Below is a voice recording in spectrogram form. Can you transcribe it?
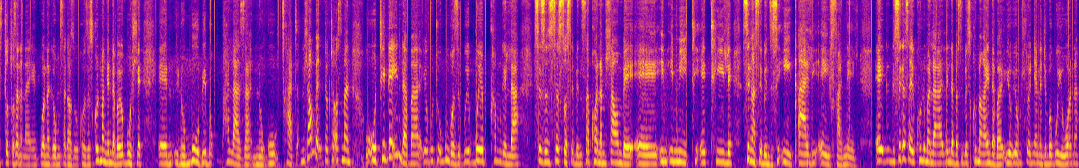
Sixoxisana naye kona ke umsakazo ukhoze sikhuluma ngendaba yobuhle eh nobubi bokuphalaza nokuchatha mhlawumbe Dr. Osman uthinte indaba yokuthi ubungozi buye buqhamuke la sizosebenzisa khona mhlawumbe eh imithi ethile singasebenzisi izikali ezifanele eh sike sayikhuluma la le ndaba sibe sikhuluma ngayo indaba yomhlonyana nje bokuyiwona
